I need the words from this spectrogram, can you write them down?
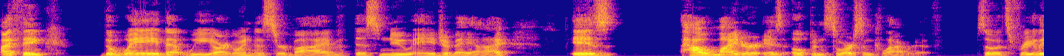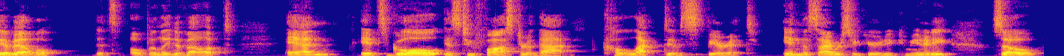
i think the way that we are going to survive this new age of ai is how MITRE is open source and collaborative. So it's freely available, it's openly developed, and its goal is to foster that collective spirit in the cybersecurity community. So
